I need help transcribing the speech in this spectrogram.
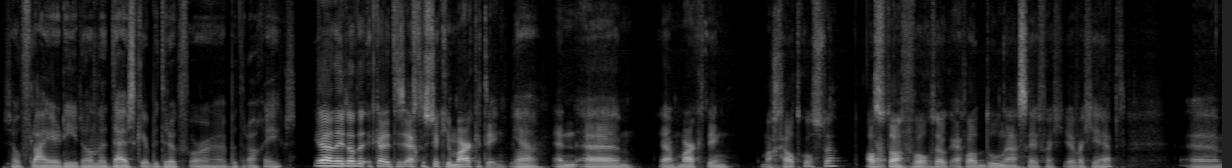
zo'n flyer die je dan eh, duizend keer bedrukt voor eh, bedrag X. ja, nee, dat, het is echt een stukje marketing. Ja, En ehm, ja, marketing mag geld kosten. Als Ja. het dan vervolgens ook echt wel het doel nastreeft wat je, wat je hebt. Ehm,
